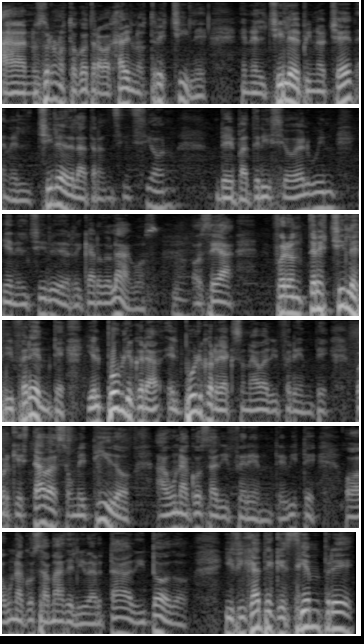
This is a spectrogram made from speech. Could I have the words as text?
A nosotros nos tocó trabajar en los tres Chiles, en el Chile de Pinochet, en el Chile de la transición de Patricio Elwin y en el Chile de Ricardo Lagos. O sea, fueron tres chiles diferentes y el público era el público reaccionaba diferente porque estaba sometido a una cosa diferente viste o a una cosa más de libertad y todo. Y fíjate que siempre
